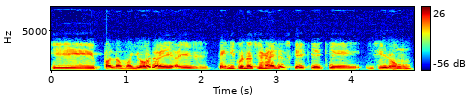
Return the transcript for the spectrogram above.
Y para lo mayor hay, técnicos nacionales que, que, hicieron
